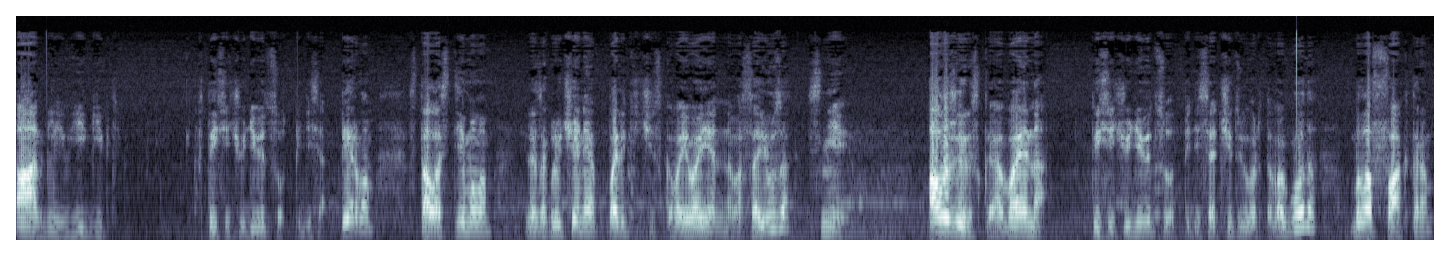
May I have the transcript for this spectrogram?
Англии в Египте в 1951 стало стимулом для заключения политического и военного союза с нею. Алжирская война 1954 года была фактором,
